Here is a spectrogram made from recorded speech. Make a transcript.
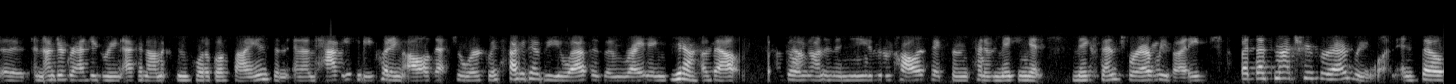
a an undergrad degree in economics and political science, and, and I'm happy to be putting all of that to work with IWF as I'm writing yeah. about what's going on in the news and politics and kind of making it make sense for everybody. But that's not true for everyone. And so,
